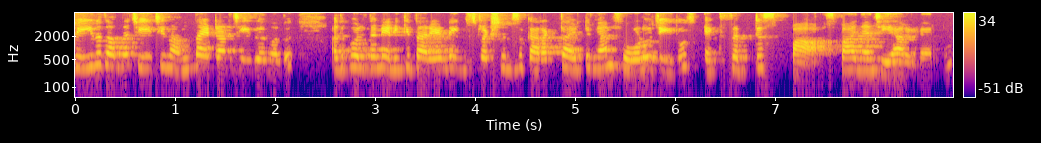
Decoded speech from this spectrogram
ചെയ്തു തന്ന ചേച്ചി നന്നായിട്ടാണ് ചെയ്തു തന്നത്. അതുപോലെ തന്നെ എനിക്ക് തരേണ്ട ഇൻസ്ട്രക്ഷൻസ് കറക്റ്റ് ആയിട്ട് ഞാൻ ഫോളോ ചെയ്തു. എക്സെപ്റ്റ് സ്പാ സ്പാ ഞാൻ ചെയ്യാറില്ലായിരുന്നു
